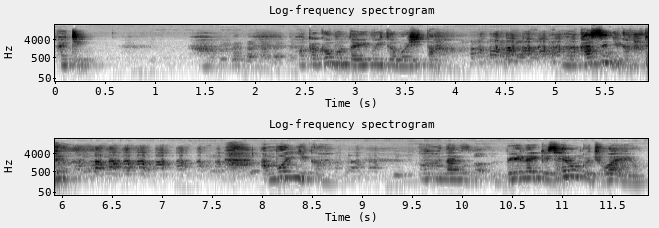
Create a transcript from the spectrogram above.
화이팅. 아, 아까 그분보다 이분이 더 멋있다. 아, 갔으니까. 안 보이니까. 아, 나는 매일 이렇게 새로운 거 좋아해요.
